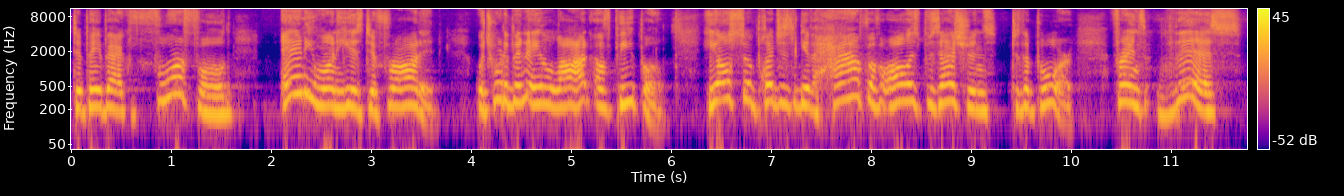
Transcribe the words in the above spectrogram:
to pay back fourfold anyone he has defrauded, which would have been a lot of people. He also pledges to give half of all his possessions to the poor. Friends, this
